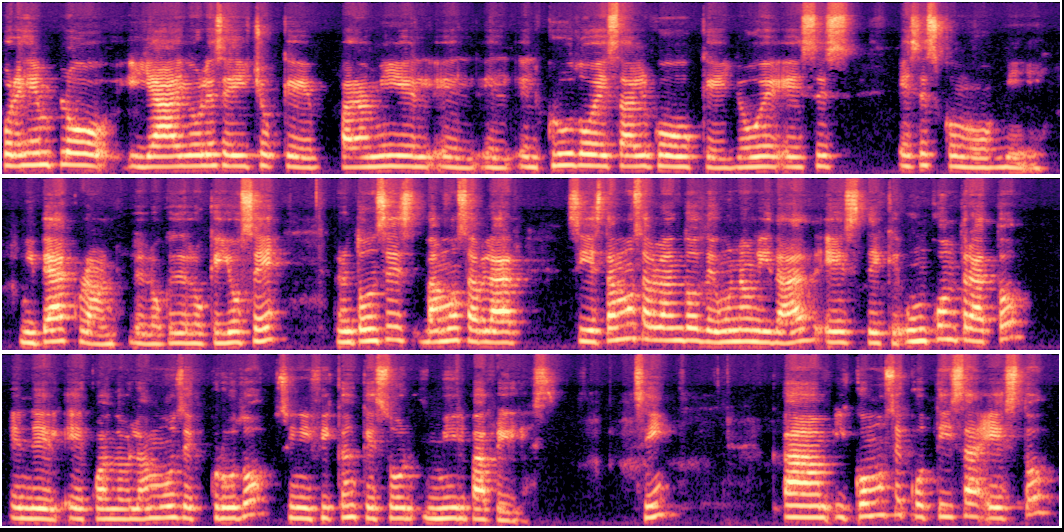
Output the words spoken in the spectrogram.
por ejemplo, ya yo les he dicho que para mí el, el, el, crudo es algo que yo, ese es, ese es como mi, mi background de lo, que, de lo que yo sé. Pero entonces vamos a hablar, si estamos hablando de una unidad, es de que un contrato, en el, eh, cuando hablamos de crudo, significan que son mil barriles. ¿Sí? ¿Y cómo se cotiza esto?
